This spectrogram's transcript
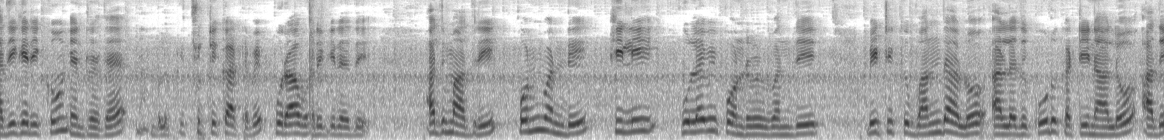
அதிகரிக்கும் என்றதை நம்மளுக்கு சுட்டி காட்டவே புறா வருகிறது. அது மாதிரி பொன்வண்டு கிளி குலவி போன்றவை வந்து வீட்டுக்கு வந்தாலோ அல்லது கூடு கட்டினாலோ அது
